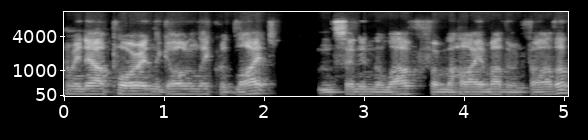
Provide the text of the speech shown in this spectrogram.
And we now pour in the golden liquid light and send in the love from the higher mother and father.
